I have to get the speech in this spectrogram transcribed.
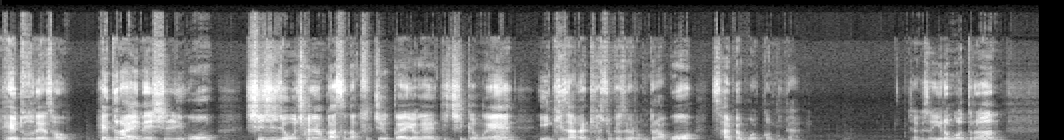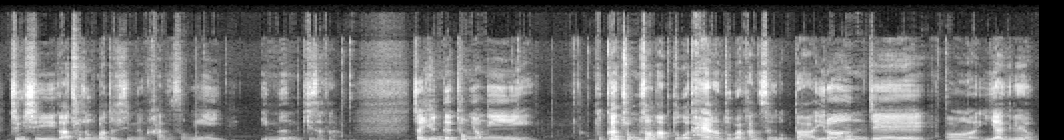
대두돼서 헤드라인에 실리고 실질적으로 천연가스나 국제유가에 영향을 끼칠 경우에 이 기사를 계속해서 여러분들하고 살펴볼 겁니다. 자, 그래서 이런 것들은 증시가 조정받을 수 있는 가능성이 있는 기사다. 자, 윤 대통령이 북한 총선 앞두고 다양한 도발 가능성이 높다. 이런 이제 어, 이야기를 해요.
